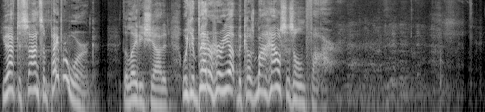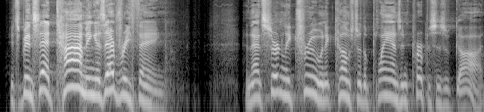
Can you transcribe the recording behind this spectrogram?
you have to sign some paperwork. The lady shouted, Well, you better hurry up because my house is on fire. It's been said, timing is everything. And that's certainly true when it comes to the plans and purposes of God.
